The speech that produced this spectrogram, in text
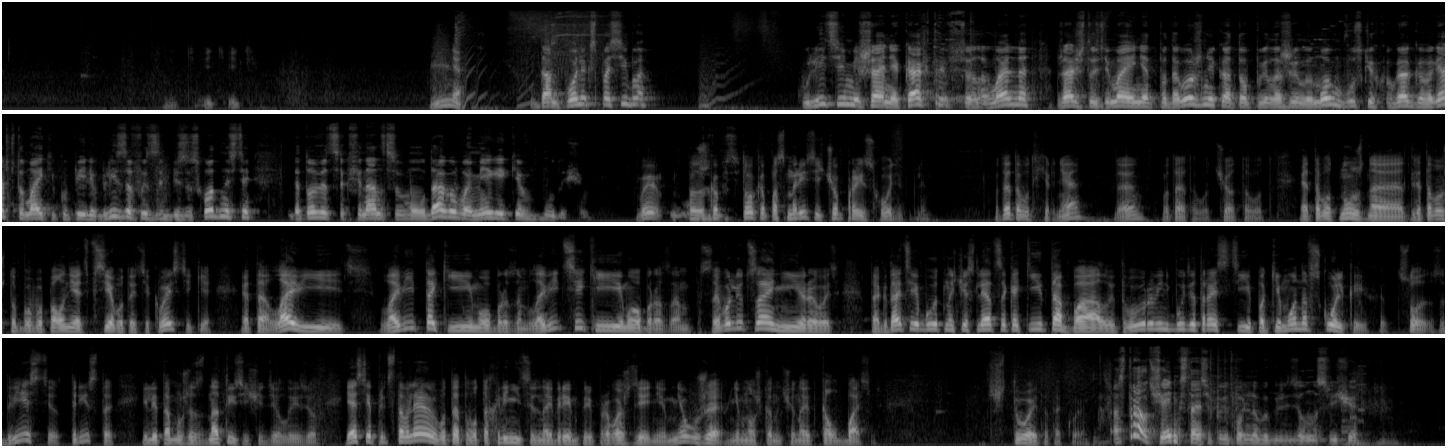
Ить, ить, ить. Не. Дан Полик, спасибо. Кулите, Мишаня, как ты? Все нормально. Жаль, что зима и нет подорожника, а то приложил и норм. В узких кругах говорят, что майки купили Близов из-за безысходности, готовятся к финансовому удару в Америке в будущем. Вы только, только посмотрите, что происходит, блин. Вот эта вот херня, да, вот это вот, что-то вот. Это вот нужно для того, чтобы выполнять все вот эти квестики, это ловить, ловить таким образом, ловить всяким образом, сэволюционировать. Тогда тебе будут начисляться какие-то баллы, твой уровень будет расти. Покемонов сколько их? Что, 200, 300? Или там уже на тысячи дело идет? Я себе представляю вот это вот охренительное времяпрепровождение, мне уже немножко начинает колбасить. Что это такое? Astral Chain, кстати, прикольно выглядел на Switch е.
